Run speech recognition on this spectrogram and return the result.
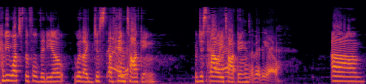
Have you watched the full video with like just of him talking, of just No, I Howie haven't talking? Seen the video. Um,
